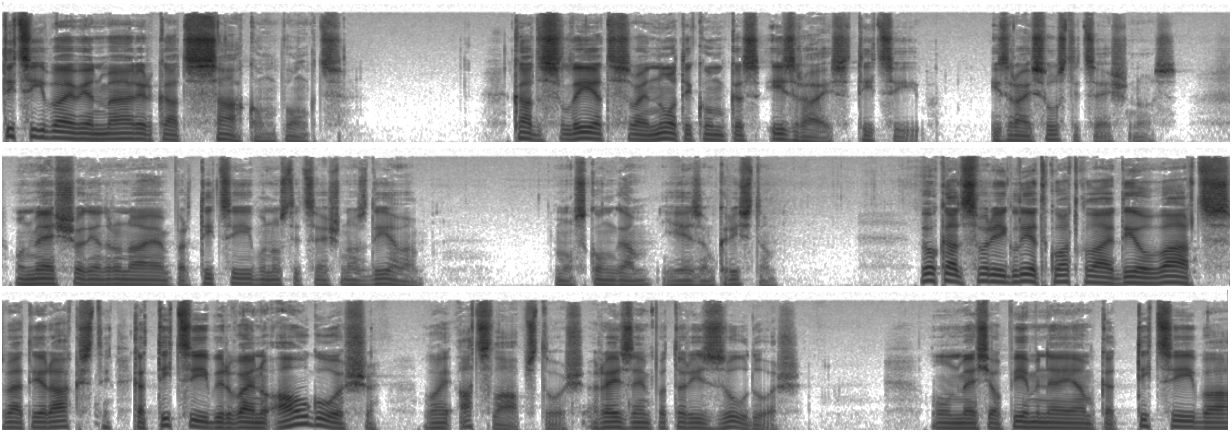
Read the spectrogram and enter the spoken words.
Ticībai vienmēr ir kāds sākuma punkts, kādas lietas vai notikumi, kas izraisa ticību, izraisa uzticēšanos un mēs šodien runājam par ticību un uzticēšanos Dievam, mūsu kungam, Jēzum Kristum. Vēl kāda svarīga lieta, ko atklāja Dieva vārds, svētie raksti, ka ticība ir vai nu augoša, vai atslābstoša, reizēm pat arī zūdoša. Un mēs jau pieminējām, ka ticībā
